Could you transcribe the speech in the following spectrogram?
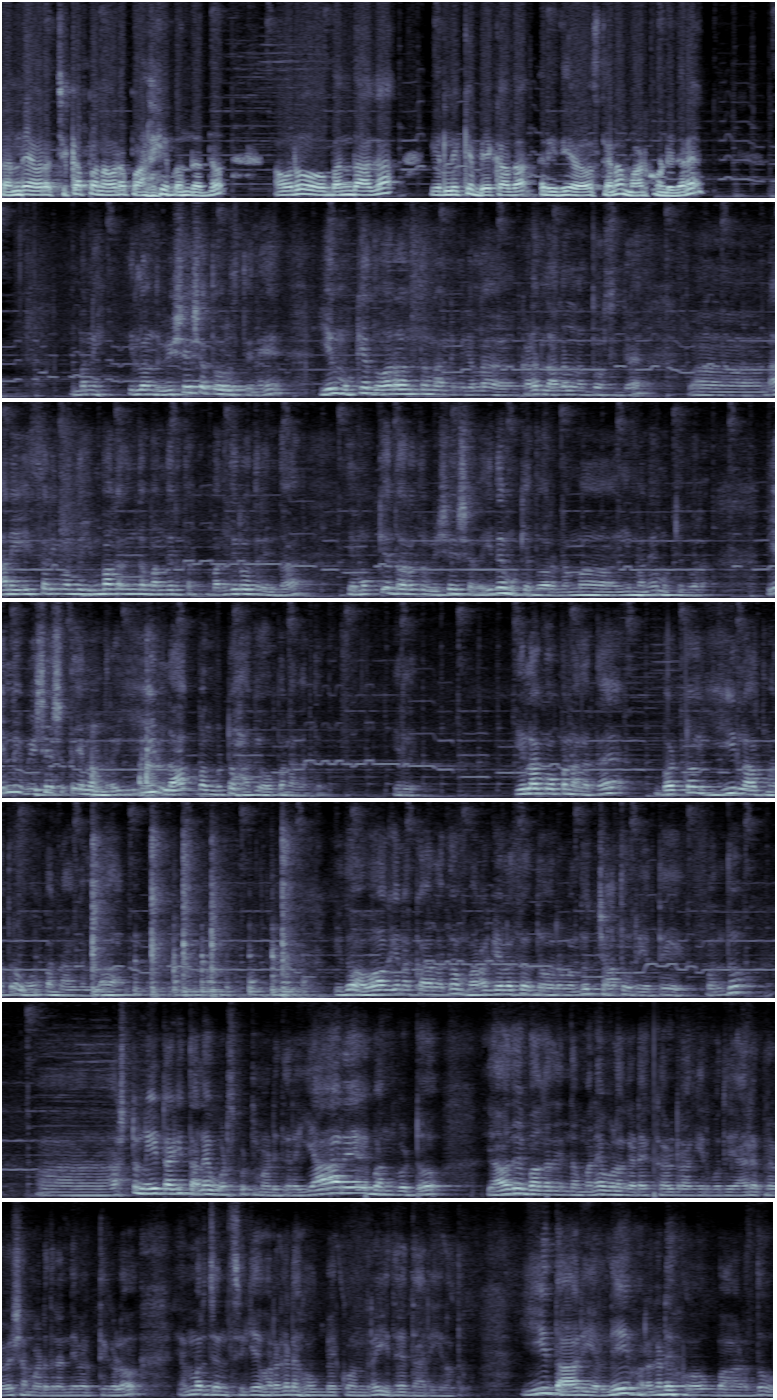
ತಂದೆಯವರ, ಚಿಕ್ಕಪ್ಪನವರ ಪಾಳಿಗೆ ಬಂದದ್ದು. ಅವರು ಬಂದಾಗ ಇರಲಿಕ್ಕೆ ಬೇಕಾದ ರೀತಿಯ ವ್ಯವಸ್ಥೆನ ಮಾಡ್ಕೊಂಡಿದ್ದಾರೆ. ಬನ್ನಿ, ಇಲ್ಲೊಂದು ವಿಶೇಷ ತೋರಿಸ್ತೀನಿ. ಏನು ಮುಖ್ಯ ದ್ವಾರ ಅಂತ ನಾನು ನಿಮಗೆಲ್ಲ ಕಳೆದ್ಲಾಗಲ್ಲ ನಾನು ತೋರಿಸಿದ್ದೆ. ನಾನು ಈ ಸರಿ ಒಂದು ಹಿಂಭಾಗದಿಂದ ಬಂದಿರ್ತ, ಬಂದಿರೋದ್ರಿಂದ ಈ ಮುಖ್ಯ ದ್ವಾರದ ವಿಶೇಷ, ಇದೇ ಮುಖ್ಯ ದ್ವಾರ, ನಮ್ಮ ಈ ಮನೆ ಮುಖ್ಯ ದ್ವಾರ. ಇಲ್ಲಿ ವಿಶೇಷತೆ ಏನು ಅಂದರೆ, ಈ ಲಾಕ್ ಬಂದ್ಬಿಟ್ಟು ಹಾಗೆ ಓಪನ್ ಆಗುತ್ತೆ. ಇಲ್ಲಿ. ಈ ಲಾಕ್ ಓಪನ್ ಆಗುತ್ತೆ ಬಟ್ ಈ ಲಾಕ್ ಮಾತ್ರ ಓಪನ್ ಆಗಲ್ಲ. ಇದು ಅವಾಗಿನ ಕಾಲದ ಮರಗೆಲಸದವರ ಒಂದು ಚಾತುರ್ಯತೆ. ಒಂದು ಅಷ್ಟು ನೀಟಾಗಿ ತಲೆ ಓಡಿಸ್ಬಿಟ್ಟು ಮಾಡಿದ್ದಾರೆ. ಯಾರೇ ಬಂದ್ಬಿಟ್ಟು ಯಾವುದೇ ಭಾಗದಿಂದ ಮನೆ ಒಳಗಡೆ ಕಳ್ಳರಾಗಿರ್ಬೋದು, ಯಾರೇ ಪ್ರವೇಶ ಮಾಡಿದ್ರೆ ಅನ್ಯ ವ್ಯಕ್ತಿಗಳು ಎಮರ್ಜೆನ್ಸಿಗೆ ಹೊರಗಡೆ ಹೋಗಬೇಕು ಅಂದರೆ ಇದೇ ದಾರಿ ಇರೋದು. ಈ ದಾರಿಯಲ್ಲಿ ಹೊರಗಡೆ ಹೋಗಬಾರ್ದು.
